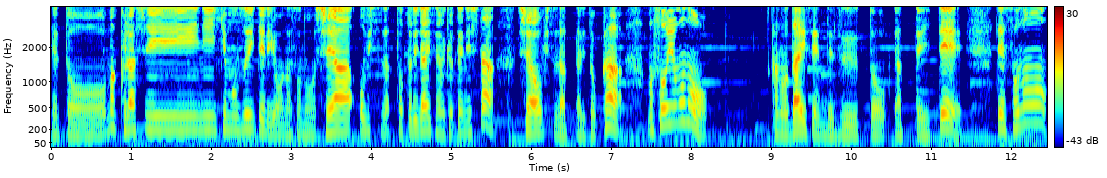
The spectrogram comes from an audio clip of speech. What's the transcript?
えっと、まあ、暮らしに紐づいてるような、その、シェアオフィスだ、鳥取大山を拠点にしたシェアオフィスだったりとか、まあ、そういうものを、あの、大山でずっとやっていて、で、その、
